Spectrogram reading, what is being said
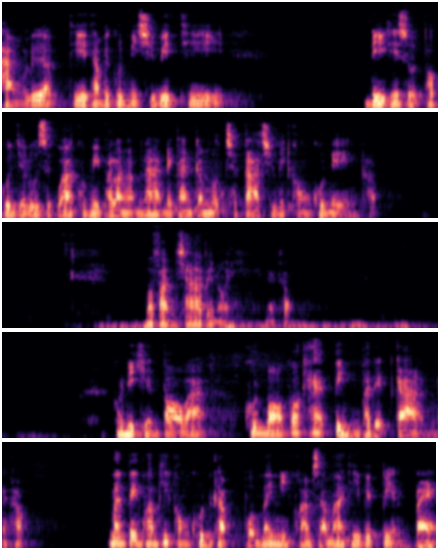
ทางเลือกที่ทำให้คุณมีชีวิตที่ดีที่สุด เพราะคุณจะรู้สึกว่าคุณมีพลังอำนาจในการกำหนดชะตาชีวิตของคุณเองครับ มาฟังช้าไปหน่อยนะครับ คนนี้เขียนต่อว่า คุณหมอก็แค่ติ่งเผด็จการนะครับ มันเป็นความคิดของคุณครับ ผมไม่มีความสามารถที่ไปเปลี่ยนแปลง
